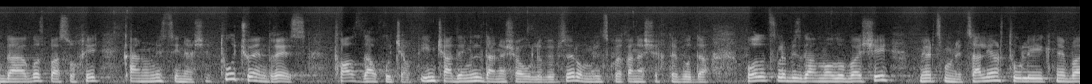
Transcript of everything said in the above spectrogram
უნდა აგოს პასუხი კანონის წინაშე. თუ ჩვენ დღეს თვალს დავხუჭავთ იმ ჩადეს ჩადენილ დანაშაულებებზე რომელიც ქვეყანაში ხდებოდა ბოლო წლების განმავლობაში მერწმუნე ძალიან რთული იქნება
